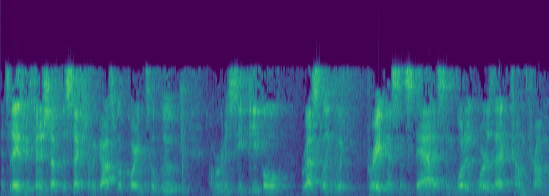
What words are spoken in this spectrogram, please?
And today, as we finish up this section of the Gospel according to Luke, um, we're going to see people wrestling with greatness and status and what, where does that come from?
